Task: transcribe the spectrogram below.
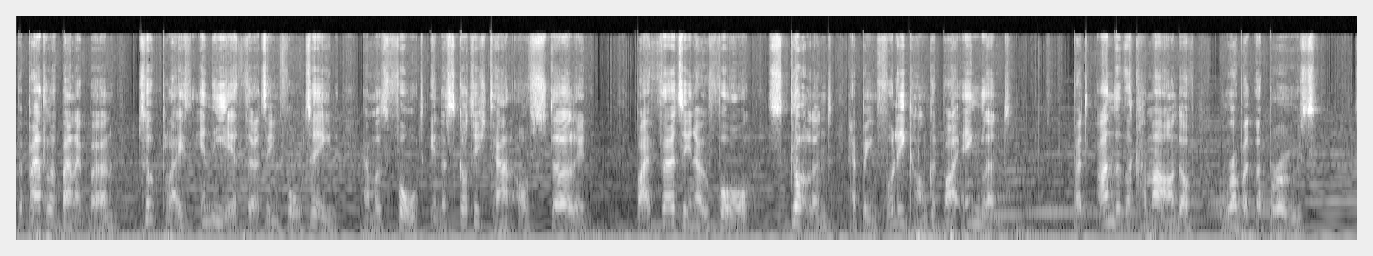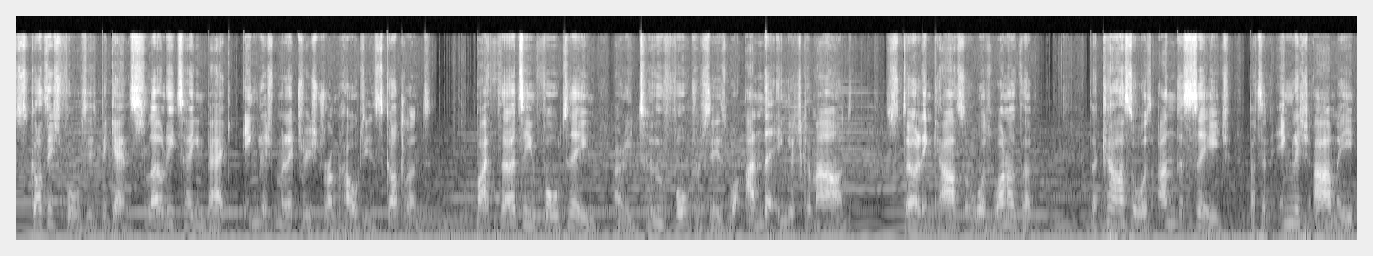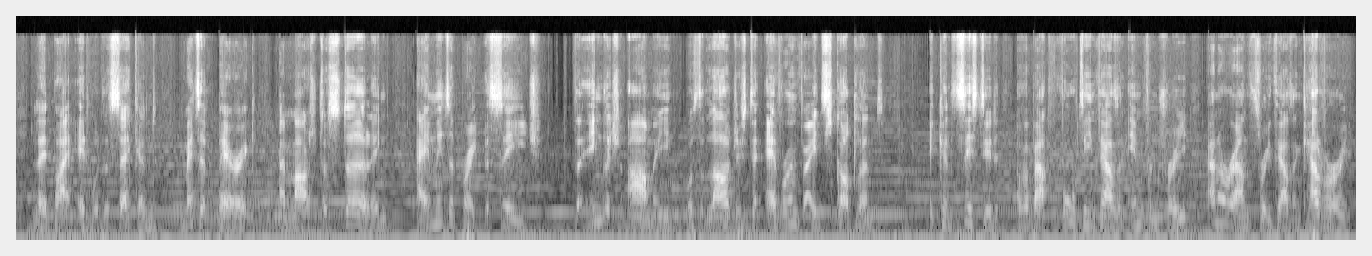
The Battle of Bannockburn took place in the year 1314 and was fought in the Scottish town of Stirling. By 1304, Scotland had been fully conquered by England. But under the command of Robert the Bruce, Scottish forces began slowly taking back English military strongholds in Scotland. By 1314, only two fortresses were under English command. Stirling Castle was one of them. The castle was under siege, but an English army led by Edward II met at Berwick and marched to Stirling, aiming to break the siege. The English army was the largest to ever invade Scotland. It consisted of about 14,000 infantry and around 3,000 cavalry.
